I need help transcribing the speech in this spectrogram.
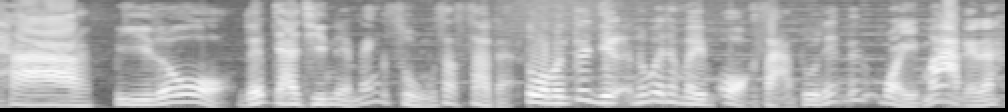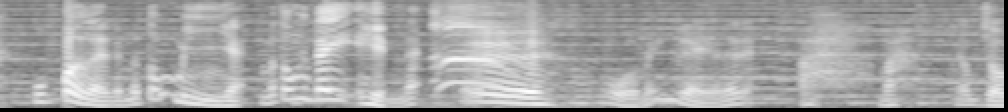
ชาปีโร่เล็บจาชินเนี่ยแม่งสูงสัสๆอะตัวมันก็เยอะนะเว้ยทำไมออกสามตัวเนี้ยแม่งบ่อยมากเลยนะ กูเปิดเนี่ยมันต้องมีอะมันต้องได้เห็นนะ เออ โอ้โหไม่เหนื่อยแล้วเนี่ยมาท่านผู้ชม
